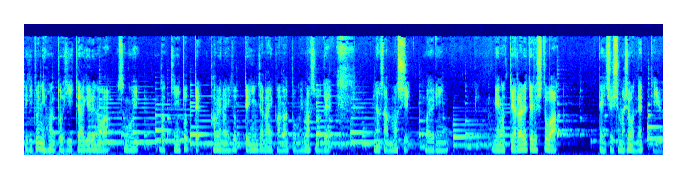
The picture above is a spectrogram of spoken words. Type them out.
適度に本当弾いてあげるのはすごい楽器にとってカメラにとっていいんじゃないかなと思いますので皆さんもしバイオリン弦楽器やられてる人は練習しましょうねっていう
